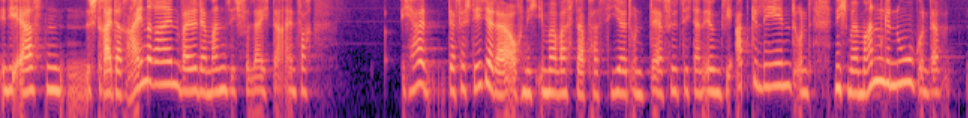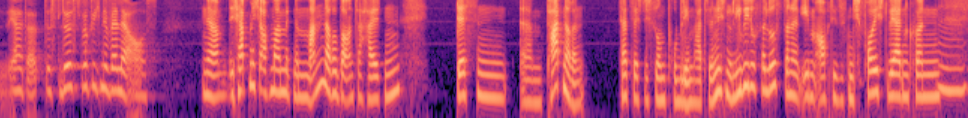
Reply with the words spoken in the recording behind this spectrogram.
in die ersten Streitereien rein, weil der Mann sich vielleicht da einfach, ja, der versteht ja da auch nicht immer, was da passiert. Und der fühlt sich dann irgendwie abgelehnt und nicht mehr Mann genug. Und da, ja, da, das löst wirklich eine Welle aus. Ja, ich habe mich auch mal mit einem Mann darüber unterhalten, dessen ähm, Partnerin tatsächlich so ein Problem hatte. Nicht nur Libidoverlust, sondern eben auch dieses nicht feucht werden können mhm.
